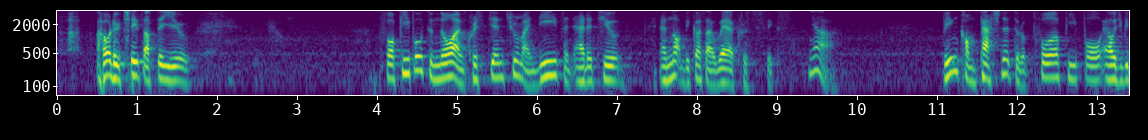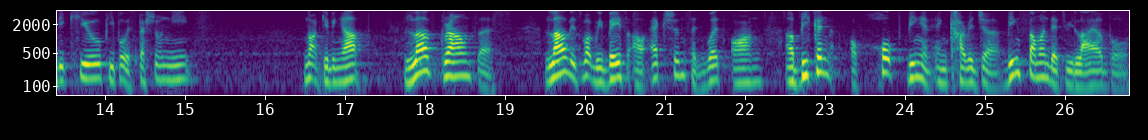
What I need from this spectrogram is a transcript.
I want to chase after you. For people to know I'm Christian through my deeds and attitude, and not because I wear a crucifix. Yeah. Being compassionate to the poor people, LGBTQ, people with special needs, not giving up. Love grounds us. Love is what we base our actions and words on, a beacon of hope, being an encourager, being someone that's reliable.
